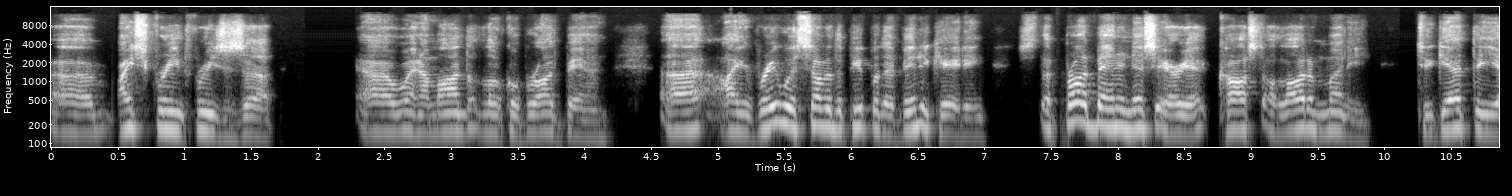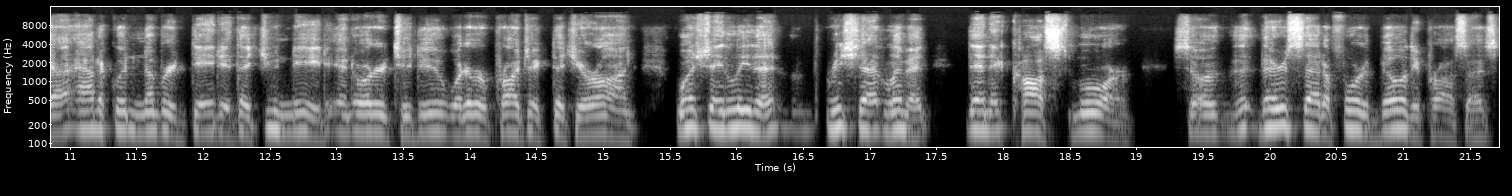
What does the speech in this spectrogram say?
my screen freezes up when I'm on the local broadband uh, I agree with some of the people that have indicating the broadband in this area costs a lot of money to get the uh, adequate number of data that you need in order to do whatever project that you're on. Once they leave that, reach that limit, then it costs more. So th there's that affordability process.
